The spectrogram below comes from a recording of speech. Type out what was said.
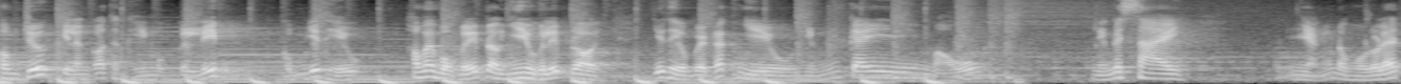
hôm trước Kỳ Lân có thực hiện một clip cũng giới thiệu không phải một clip đâu nhiều clip rồi giới thiệu về rất nhiều những cái mẫu những cái size nhẫn đồng hồ Rolex.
